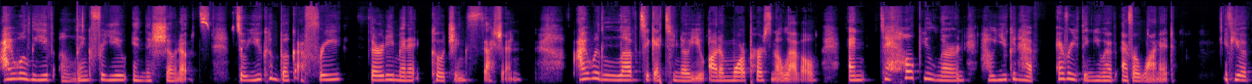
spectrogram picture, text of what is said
I will leave a link for you in the show notes so you can book a free 30 minute coaching session. I would love to get to know you on a more personal level and to help you learn how you can have everything you have ever wanted. If you have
